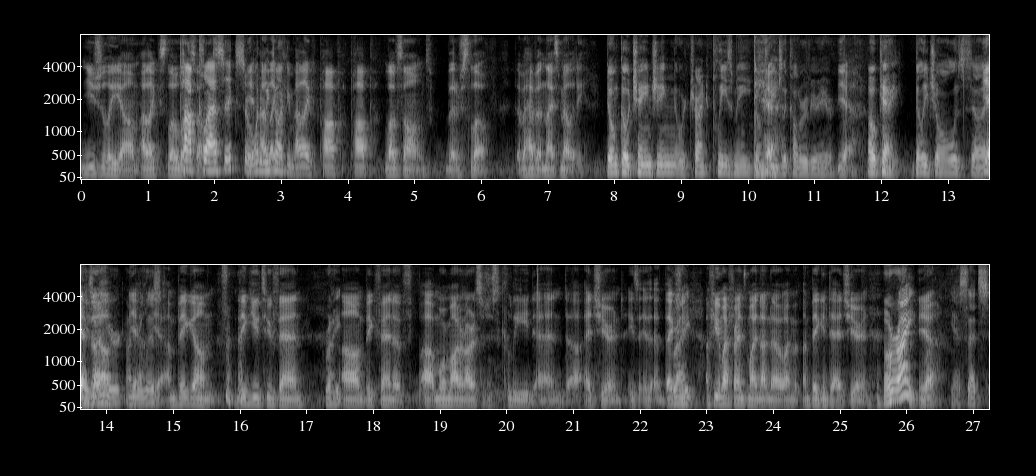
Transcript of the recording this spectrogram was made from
Usually, um, I like slow love songs. Pop songs. classics, or Yeah, what are I we like- talking about? I like pop pop love songs that are slow, that have a nice melody. Don't go changing or trying to please me. Don't Yeah. change the color of your hair. Yeah. Okay, Billy Joel is uh, yeah, is but, on uh, your on yeah, your list, Yeah, I'm big um big U2 fan. Right? Um, big fan of uh, more modern artists such as Khalid and uh, Ed Sheeran. He's, he's actually Right. a few of my friends might not know. I'm, I'm big into Ed Sheeran. All right. Yeah. Well, yes, that's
